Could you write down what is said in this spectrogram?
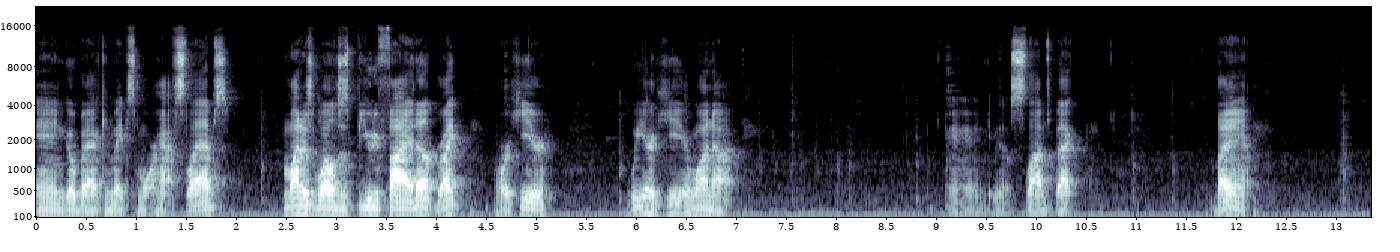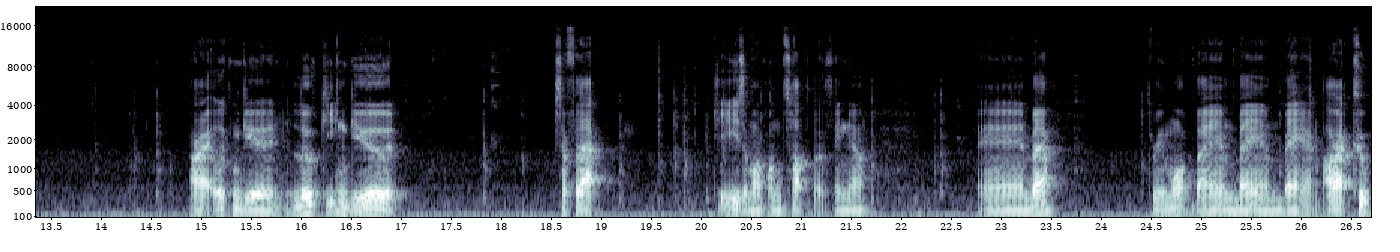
And go back and make some more half slabs. Might as well just beautify it up, right? We're here. We are here, why not? And give me those slabs back. Bam. Alright, looking good. Looking good. Except for that. Jeez, I'm up on top of the thing now. And bam. Three more. Bam, bam, bam. Alright, cool.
